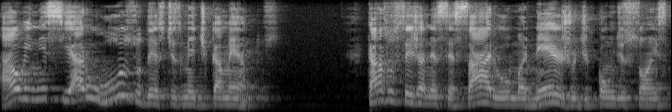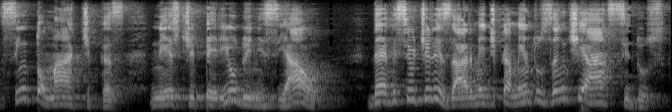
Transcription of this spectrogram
ao iniciar o uso destes medicamentos. Caso seja necessário o manejo de condições sintomáticas neste período inicial, deve-se utilizar medicamentos antiácidos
